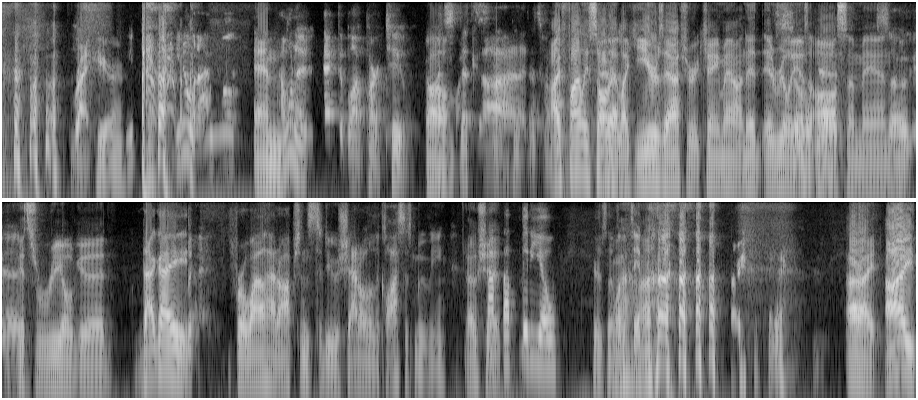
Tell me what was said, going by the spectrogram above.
right here. You know what I want? And I want to attack the block part two. oh that's, my that's, god, that's what I finally saw Yeah. that like years after it came out, and it, it really So is good. awesome, man. so good. it's real good. that guy But- for a while had options to do Shadow of the Colossus movie. Oh shit! Pop up video. Here's the Wow. little tip. All right, I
